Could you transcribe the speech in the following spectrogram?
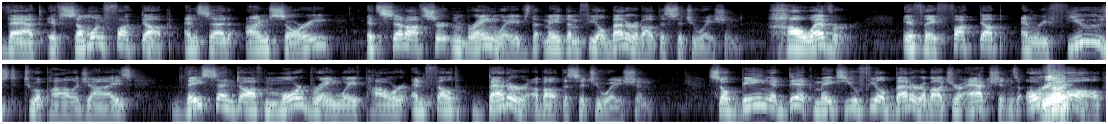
that if someone fucked up and said I'm sorry, it set off certain brain waves that made them feel better about the situation. However, if they fucked up and refused to apologize, they sent off more brainwave power and felt better about the situation. So being a dick makes you feel better about your actions. Really? Overall,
